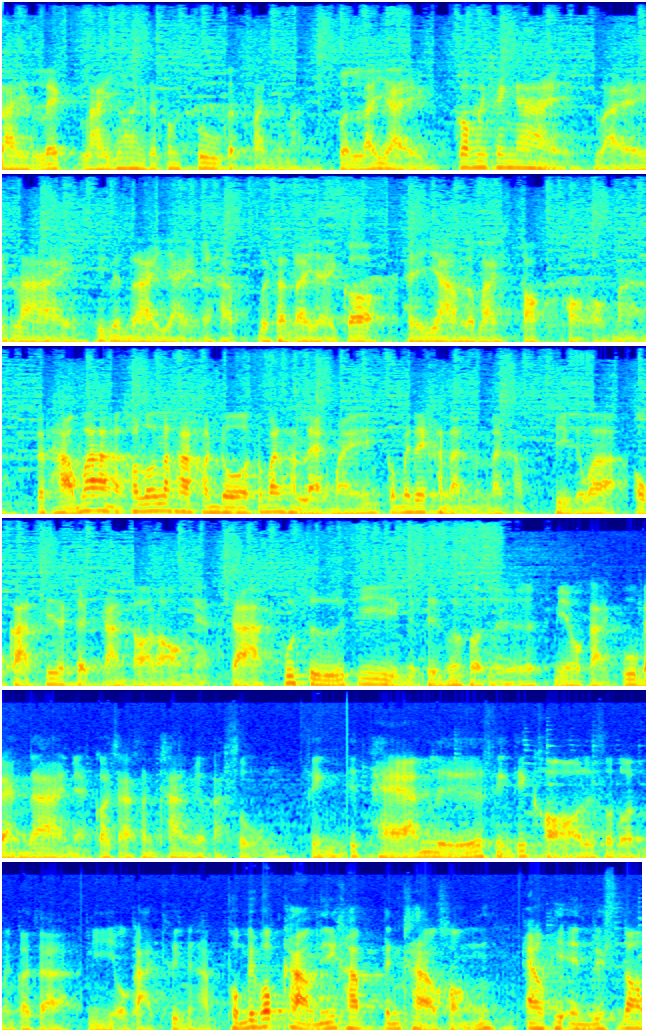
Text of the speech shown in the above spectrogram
รายเล็กรายย่อยก็ต้องสู้กัดฟันกันหน่อย ส่วนรายใหญ่ก็ไม่ใช่ง่าย หลายรายที่เป็นรายใหญ่นะครับ บริษัทรายใหญ่ก็พยายามระบายสต็อกของออกมา แต่ถามว่าเขาลดราคาคอนโดสบ้านหันแหลกไหม ก็ไม่ได้ขนาดนั้นนะครับเพียงแต่ว่าโอกาสที่จะเกิดการต่อรองเนี่ยจากผู้ซื้อที่ถือเงินสดหรือมีโอกาสกู้แบงค์ได้เนี่ยก็จะค่อนข้างมีโอกาสสูง สิ่งที่แถมหรือสิ่งที่ขอหรือส่วนลดมันก็จะมีโอกาสขึ้นนะครับผมไปพบข่าวนี้ครับเป็นข่าวของ LPN Wisdom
